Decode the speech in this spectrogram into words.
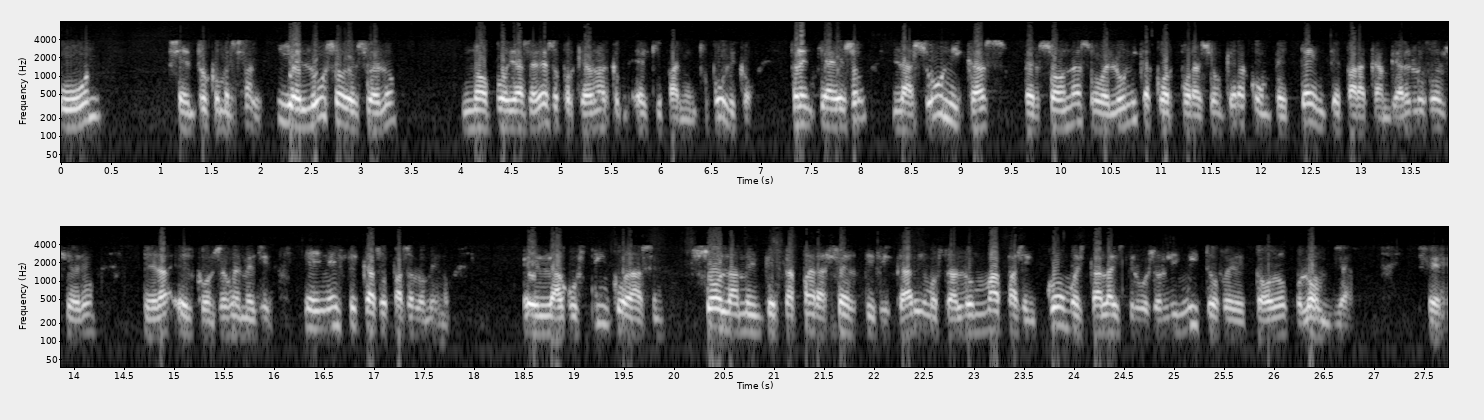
un centro comercial y el uso del suelo no podía hacer eso porque era un equipamiento público. Frente a eso, las únicas personas o la única corporación que era competente para cambiar el uso del suelo era el Consejo de Medellín. En este caso pasa lo mismo. El Agustín Codacen solamente está para certificar y mostrar los mapas en cómo está la distribución limítrofe de todo Colombia. Sí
